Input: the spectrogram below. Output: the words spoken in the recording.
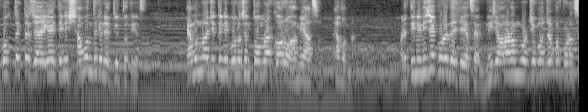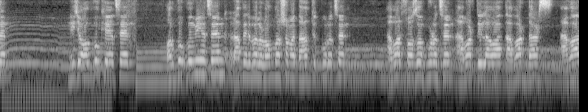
প্রত্যেকটা জায়গায় তিনি সামন থেকে নেতৃত্ব দিয়েছেন। এমন নয় যে তিনি বলেছেন তোমরা করো আমি আছি। এমন না। মানে তিনি নিজে করে দেখিয়েছেন, নিজে অনাড়ম্বর জীবনযাপন করেছেন, নিজে অল্প খেয়েছেন, অল্প ঘুমিয়েছেন, রাতের বেলা লম্বা সময় তাহাজ্জুদ পড়েছেন, আবার ফজর পড়েছেন, আবার তিলাওয়াত, আবার দার্স, আবার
